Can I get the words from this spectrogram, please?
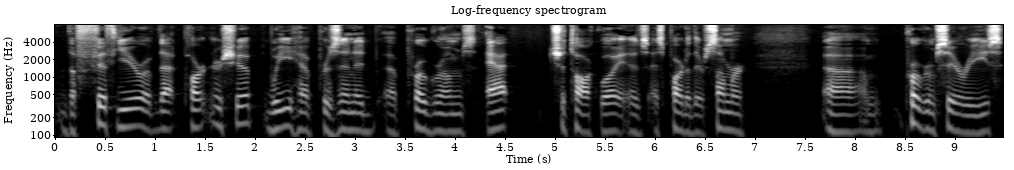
the fifth year of that partnership. We have presented uh, programs at Chautauqua as, as part of their summer um, program series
